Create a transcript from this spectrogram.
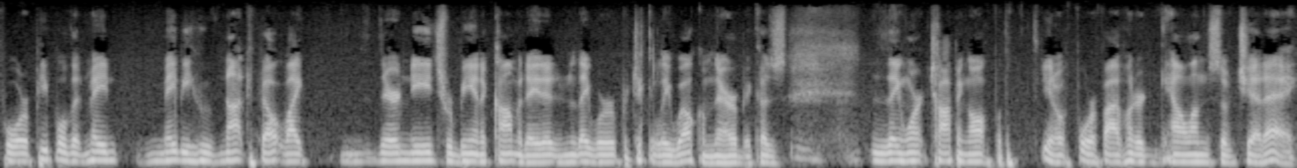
for people that may maybe who've not felt like their needs were being accommodated and they were particularly welcome there because they weren't topping off with you know four or five hundred gallons of Jet A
